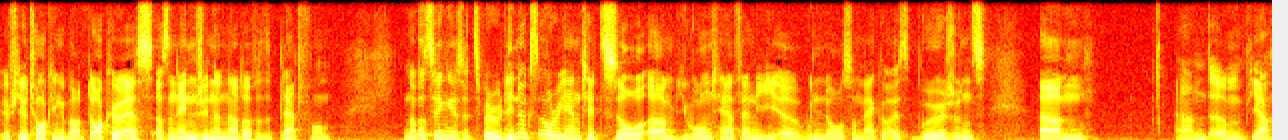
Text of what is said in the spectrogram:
if you're talking about Docker as, as an engine and not as a platform. Another thing is it's very Linux oriented, so um, you won't have any uh, Windows or Mac OS versions. Um, and um, yeah,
